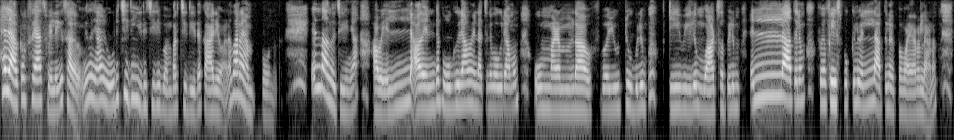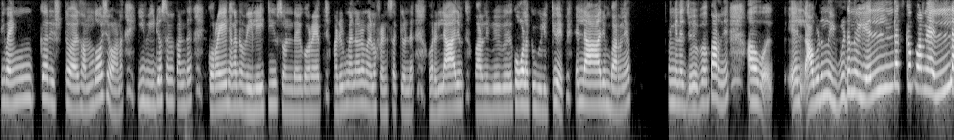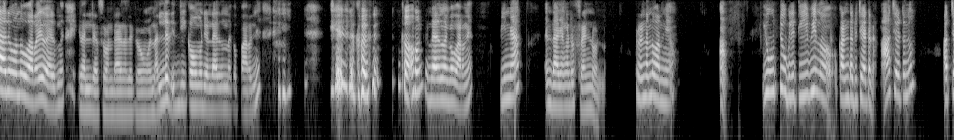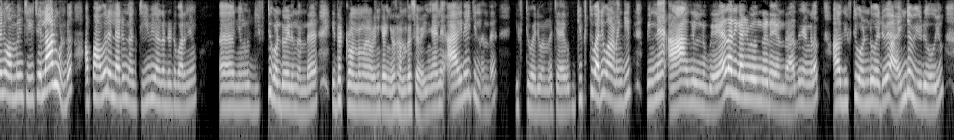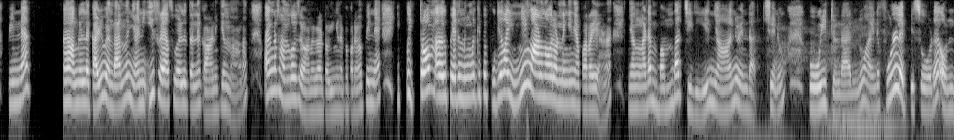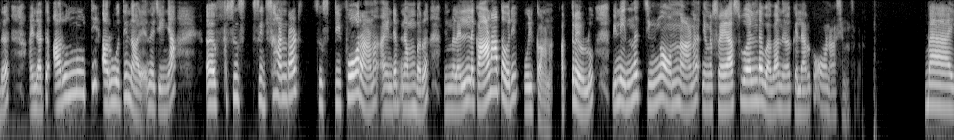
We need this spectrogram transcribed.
എല്ലാവർക്കും ഫ്രാസ് ഫിലേക്ക് സ്വാഗതം. ഇന്ന് ഞാൻ ഒരു ചിരി ഇടിച്ചിരി ബമ്പർ ചിരിയുടെ കാര്യമാണ് പറയാൻ പോകുന്നത്. എന്താന്ന് വെച്ച് കഴിഞ്ഞാൽ അവ എല്ലാ എന്റെ പ്രോഗ്രാമും എന്റെ അച്ഛന്റെ പ്രോഗ്രാമും എന്താ യൂട്യൂബിലും ടി വിയിലും വാട്സപ്പിലും എല്ലാത്തിലും ഫേസ്ബുക്കിലും എല്ലാത്തിലും ഇപ്പോൾ വൈറലാണ്. എനിക്ക് ഭയങ്കര ഇഷ്ടമായി സന്തോഷമാണ് ഈ വീഡിയോസൊക്കെ കണ്ട് കുറേ ഞങ്ങളുടെ റിലേറ്റീവ്സ് ഉണ്ട് കുറേ മഴവിൽ മനോരമയുള്ള ഫ്രണ്ട്സൊക്കെ ഉണ്ട്. അവരെല്ലാവരും പറഞ്ഞ് കോളൊക്കെ വിളിക്കുകയും എല്ലാവരും പറഞ്ഞ് ഇങ്ങനെ പറഞ്ഞ് അവിടുന്ന് ഇവിടുന്ന് എന്തൊക്കെ പറഞ്ഞ എല്ലാവരും നല്ല രസം ഉണ്ടായിരുന്നു നല്ല കോമഡി നല്ല രീതിയിൽ കോമഡി ഉണ്ടായിരുന്നു എന്നൊക്കെ പറഞ്ഞ്. കോമഡി ഉണ്ടായിരുന്നു എന്നൊക്കെ പറഞ്ഞ്. പിന്നെ എന്താ ഞങ്ങളുടെ ഫ്രണ്ട് ഉണ്ട് ഫ്രണ്ട് എന്ന് പറഞ്ഞ ആ യൂട്യൂബിൽ ടി വി കണ്ടൊരു ചേട്ടനാ. ആ ചേട്ടനും അച്ഛനും അമ്മയും ചേച്ചി എല്ലാവരും ഉണ്ട്. അപ്പൊ അവരെല്ലാരും ടി വി കണ്ടിട്ട് പറഞ്ഞു ഞങ്ങൾ ഗിഫ്റ്റ് കൊണ്ടുവരുന്നുണ്ട്. ഇതൊക്കെ ഉണ്ടെന്ന് എനിക്ക് ഭയങ്കര സന്തോഷമായി. ഞാൻ ആഗ്രഹിക്കുന്നുണ്ട് ഗിഫ്റ്റ് വരുമെന്ന്. ഗിഫ്റ്റ് വരുവാണെങ്കിൽ പിന്നെ ആ അങ്കിളിന് വേറൊരു കഴിവും കൂടെ ഉണ്ട്. അത് ഞങ്ങൾ ആ ഗിഫ്റ്റ് കൊണ്ടുവരുകയും അതിന്റെ വീഡിയോയും പിന്നെ ആ അങ്കിളുടെ കഴിവ് എന്താണെന്ന് ഞാൻ ഈ ശ്രേയാസ് തന്നെ കാണിക്കുന്നതാണ്. ഭയങ്കര സന്തോഷമാണ് കേട്ടോ ഇങ്ങനെയൊക്കെ പറയുമ്പോൾ പിന്നെ ഇപ്പൊ ഇത്രയും പേര് നിങ്ങൾക്ക് ഇപ്പൊ പുതിയതായി ഇനിയും കാണുന്നവരുണ്ടെങ്കിൽ ഞാൻ പറയാണ് ഞങ്ങളുടെ ബമ്പർ ചിരിയിൽ ഞാനും എന്റെ അച്ഛനും പോയിട്ടുണ്ടായിരുന്നു. അതിന്റെ ഫുൾ എപ്പിസോഡ് ഉണ്ട്. അതിന്റെ അകത്ത് അറുന്നൂറ്റി അറുപത്തി നാല് എന്ന് വെച്ച് കഴിഞ്ഞാൽ സിക്സ് ഹൺഡ്രഡ് സിക്സ്റ്റി ഫോർ ആണ് അതിന്റെ നമ്പർ നിങ്ങളെല്ലാം കാണാത്തവർ പോയി കാണുക. അത്രേ ഉള്ളൂ. പിന്നെ ഇന്ന് ചിങ്ങ ഒന്നാണ്. ഞങ്ങൾ ശ്രേയാസ് വേൾഡിന്റെ വക. നിങ്ങൾക്ക് എല്ലാവർക്കും ഓണാശംസകൾ. ബൈ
